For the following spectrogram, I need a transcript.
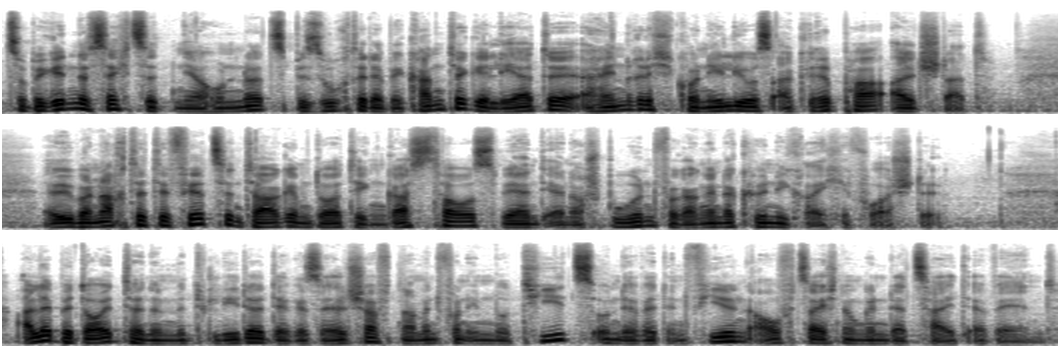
Zu Beginn des 16. Jahrhunderts besuchte der bekannte Gelehrte Heinrich Cornelius Agrippa Altstadt. Er übernachtete 14 Tage im dortigen Gasthaus, während er nach Spuren vergangener Königreiche forschte. Alle bedeutenden Mitglieder der Gesellschaft nahmen von ihm Notiz und er wird in vielen Aufzeichnungen der Zeit erwähnt.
